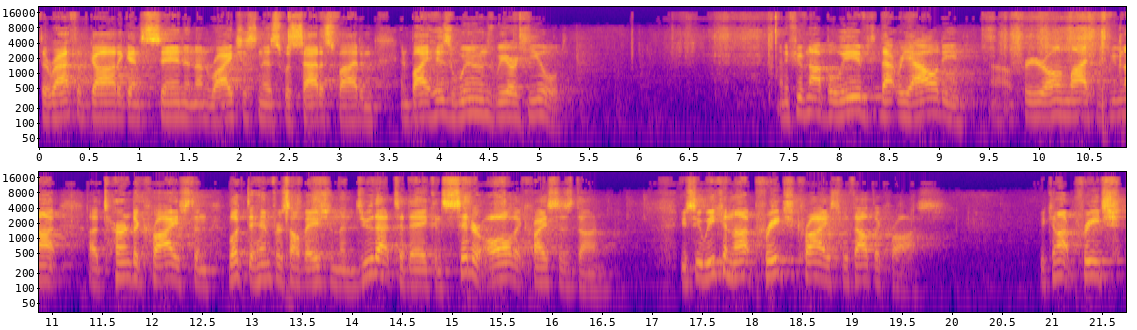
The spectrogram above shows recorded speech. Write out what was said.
The wrath of God against sin and unrighteousness was satisfied, and, and by his wounds we are healed. And if you've not believed that reality uh, for your own life, if you've not uh, turned to Christ and looked to him for salvation, then do that today. Consider all that Christ has done. You see, we cannot preach Christ without the cross. We cannot preach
